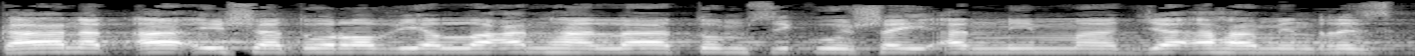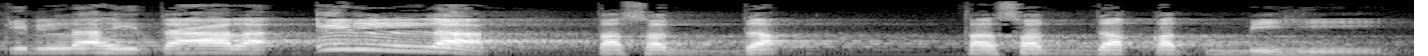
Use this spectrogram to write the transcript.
kanat Aisyah radhiyallahu anha la tumsiku syai'an mimma ja'aha min rizqillahi ta'ala illa tasaddaq tasaddaqat bihi.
